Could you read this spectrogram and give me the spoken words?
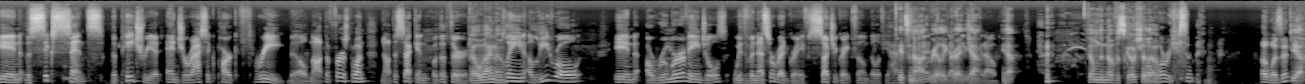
in The Sixth Sense, The Patriot, and Jurassic Park 3, Bill. Not the first one, not the second, but the third. Oh, I know. Playing a lead role in A Rumor of Angels with Vanessa Redgrave. Such a great film, Bill. If you haven't It's not it, really great, Check yeah. it out. Yeah. Filmed in Nova Scotia, Well, though. more recent. Oh, was it? Yeah.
